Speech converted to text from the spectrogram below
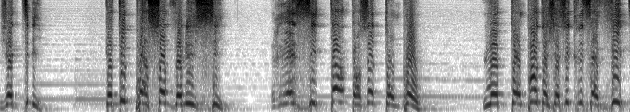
Je dis, que toute personne venue ici, résidant dans un tombeau, le tombeau de Jésus-Christ est vide,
